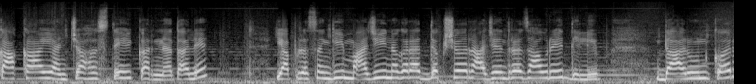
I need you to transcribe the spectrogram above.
काका यांच्या हस्ते करण्यात आले. या प्रसंगी माजी नगराध्यक्ष राजेंद्र झावरे दिलीप दारुणकर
